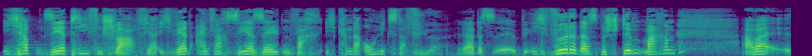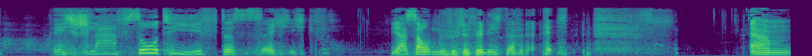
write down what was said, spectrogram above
ich habe einen sehr tiefen Schlaf. Ja, ich werde einfach sehr selten wach. Ich kann da auch nichts dafür. Ja, das, äh, ich würde das bestimmt machen, aber äh, ich schlaf so tief, das ist echt. Ich, ja, saumüde bin ich dann echt. Ähm,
